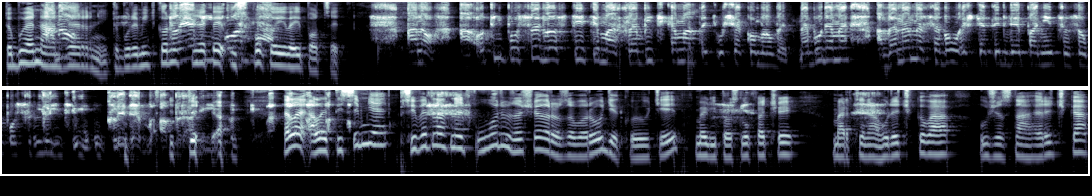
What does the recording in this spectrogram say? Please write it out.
to bude nádherný. To bude mít konečně takový uspokojivý pocit. Ano, o té posedlosti těma chlebíčkama teď už jako mluvit nebudeme a vememe sebou ještě ty dvě paní, co jsou posedlí tím úklidem a. Hele, ale ty si mě přivedla hned v úvodu našeho rozhovoru, děkuji ti, milí posluchači, Martina Hudečková, úžasná herečka,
